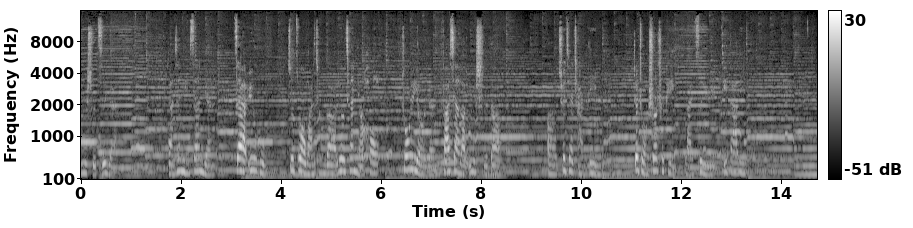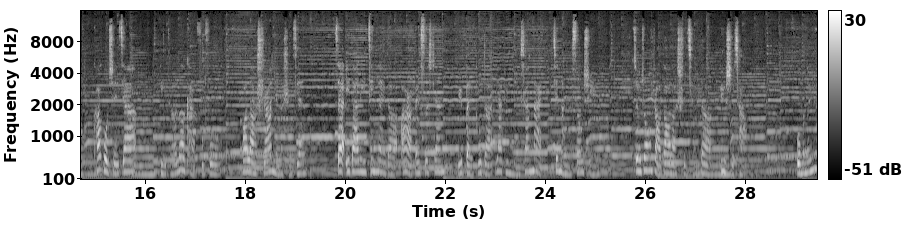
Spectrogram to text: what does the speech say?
玉石资源。两千零三年，在玉虎制作完成的六千年后，终于有人发现了玉石的。呃，确切产地，这种奢侈品来自于意大利。考古学家彼得勒坎夫妇花了十二年的时间，在意大利境内的阿尔卑斯山与北部的亚平宁山脉艰难的搜寻，最终找到了史前的玉石场。我们的玉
